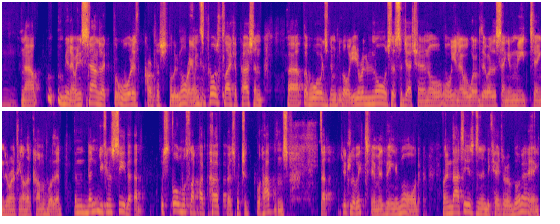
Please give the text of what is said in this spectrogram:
Mm. Now, you know, when it sounds like what is purposeful ignoring? I mean, suppose like a person uh, awards an employee or ignores the suggestion or, or you know what they were saying in meetings or anything like that comes with it, and then you can see that it's almost like by purpose, which is what happens. That particular victim is being ignored. I mean, that is an indicator of bullying.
